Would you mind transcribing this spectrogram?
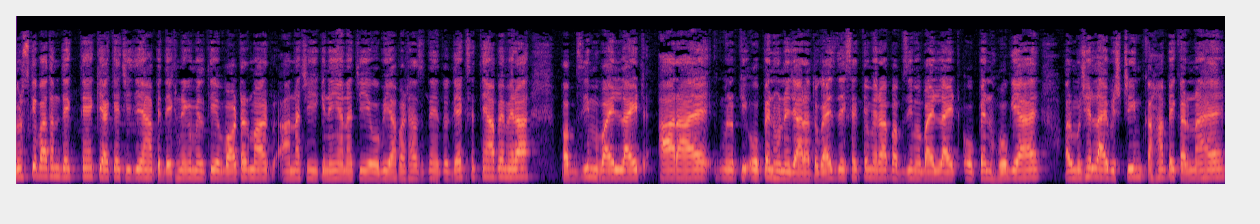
फिर उसके बाद हम देखते हैं क्या क्या चीज़ें यहाँ पे देखने को मिलती है। वाटर मार्क आना चाहिए कि नहीं आना चाहिए, वो भी आप हटा सकते हैं। तो देख सकते हैं यहाँ पे मेरा पबजी मोबाइल लाइट आ रहा है मतलब कि ओपन होने जा रहा है। तो गाइज़ देख सकते हो मेरा पबजी मोबाइल लाइट ओपन हो गया है और मुझे लाइव स्ट्रीम कहाँ पे करना है,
